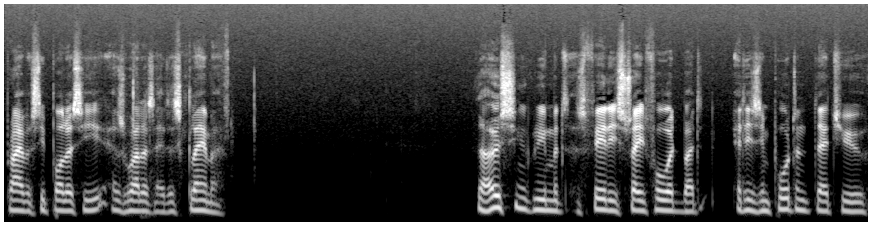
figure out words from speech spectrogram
privacy policy as well as a disclaimer. The hosting agreement is fairly straightforward, but it is important that you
